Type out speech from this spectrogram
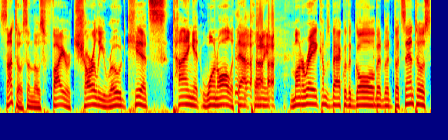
Santos and those fire Charlie Road kits tying it one all at that point. Monterrey comes back with a goal, but but but Santos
